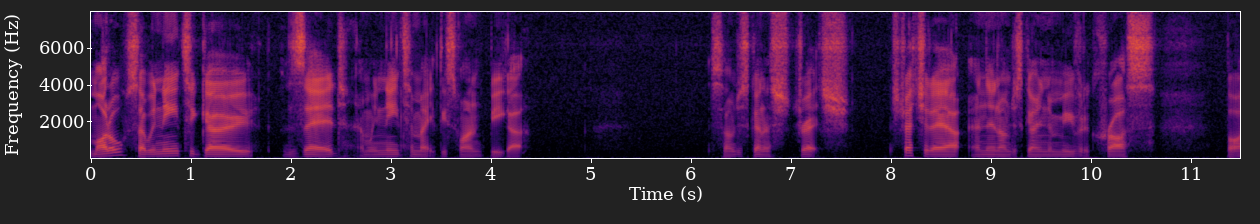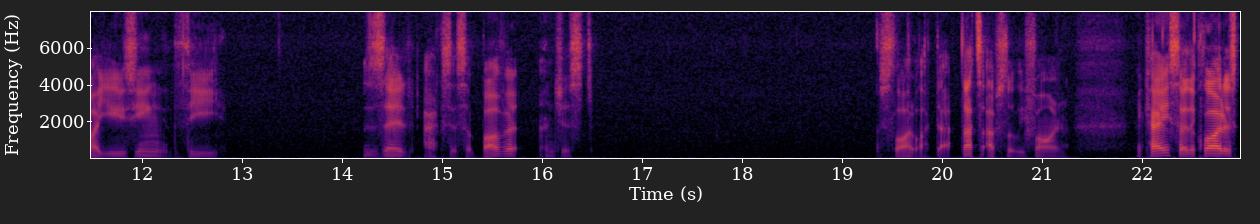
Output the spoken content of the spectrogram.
model. So we need to go Z and we need to make this one bigger. So I'm just going to stretch stretch it out and then I'm just going to move it across by using the Z axis above it and just slide like that. That's absolutely fine. Okay, so the collider's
